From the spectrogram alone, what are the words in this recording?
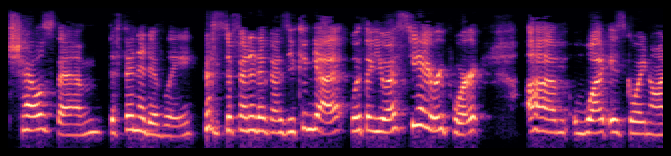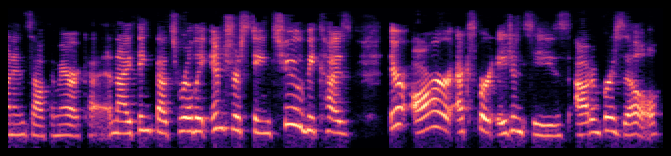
tells them definitively, as definitive as you can get with a USDA report, um, what is going on in South America. And I think that's really interesting too, because there are expert agencies out of Brazil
